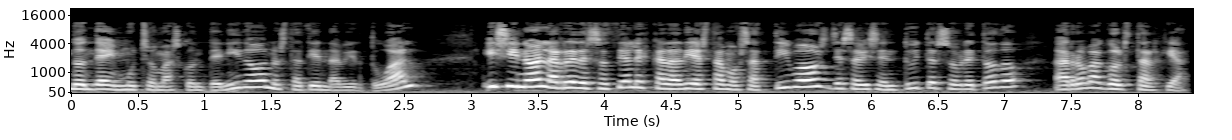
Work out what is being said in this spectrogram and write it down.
donde hay mucho más contenido, nuestra tienda virtual. Y si no, en las redes sociales cada día estamos activos, ya sabéis en Twitter sobre todo, arroba Golstalgia.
